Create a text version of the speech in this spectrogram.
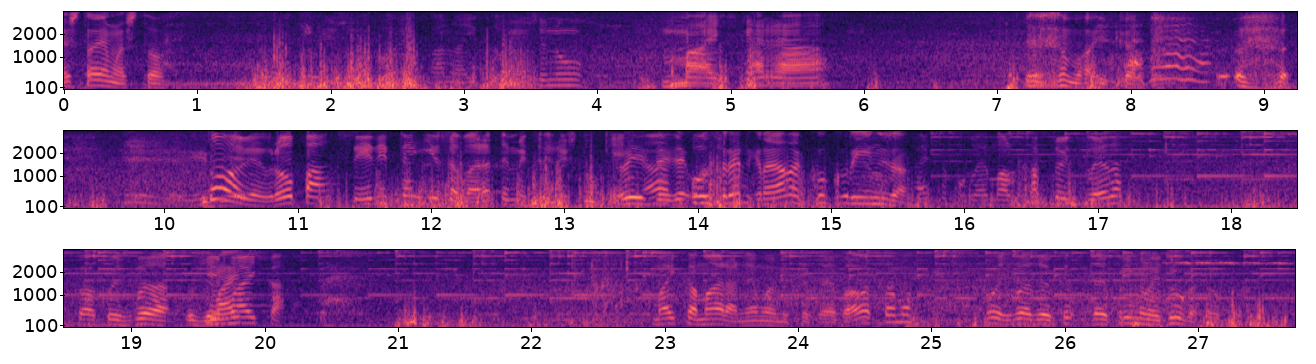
E, Šta imaš to? A na isto višenu majkara. Majka. To je Europa, sedite i zavarate me tri štuke. Vidite, u sred grada kukurinža. Ajde se pogledaj malo kako to izgleda. Kako izgleda majka. Majka Mara, nemoj mi se zajebavati samo. Ovo izgleda da je, da je primila i druga trupa.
